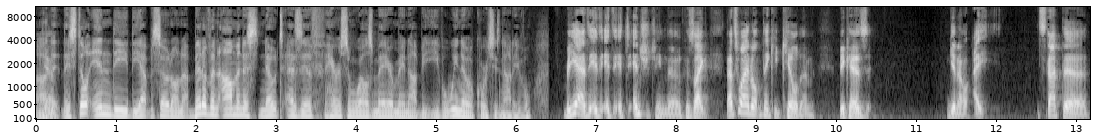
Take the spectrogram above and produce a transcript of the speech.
Uh, Yeah. they, they still end the the episode on a bit of an ominous note, as if Harrison Wells may or may not be evil. We know, of course, he's not evil. But yeah, it's it's, it's interesting though, because like that's why I don't think he killed him because, you know, I it's not the.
